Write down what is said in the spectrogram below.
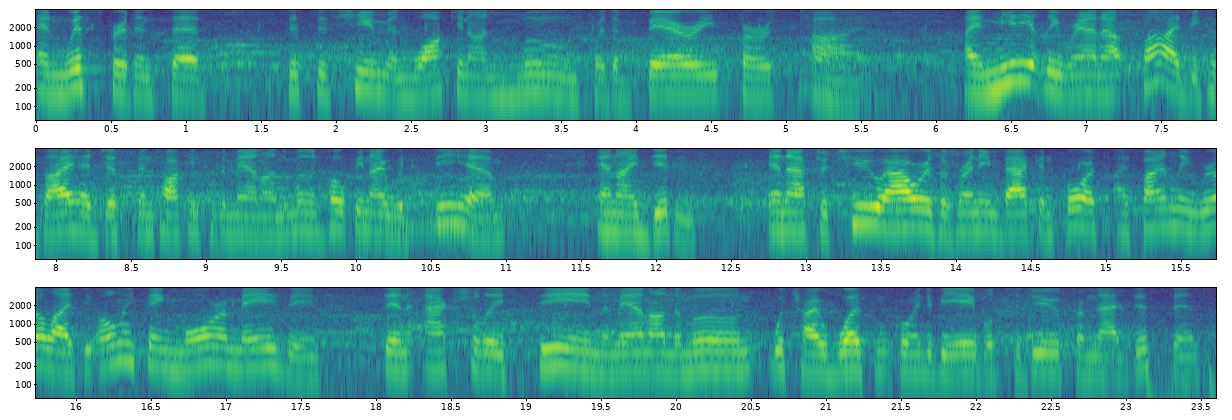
and whispered and said, this is human walking on moon for the very first time. I immediately ran outside because I had just been talking to the man on the moon, hoping I would see him, and I didn't. And after two hours of running back and forth, I finally realized the only thing more amazing than actually seeing the man on the moon, which I wasn't going to be able to do from that distance,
